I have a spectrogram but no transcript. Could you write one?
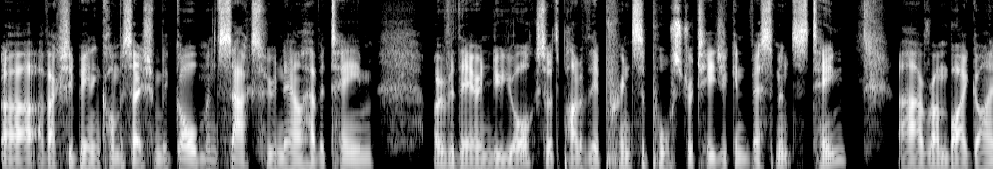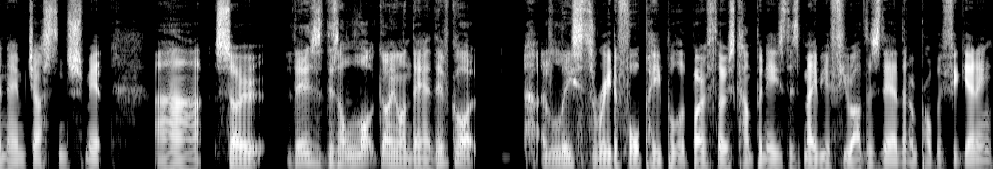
uh, I've actually been in conversation with Goldman Sachs, who now have a team over there in New York. So it's part of their principal strategic investments team, uh, run by a guy named Justin Schmidt. Uh, so there's there's a lot going on there. They've got at least three to four people at both those companies. There's maybe a few others there that I'm probably forgetting.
